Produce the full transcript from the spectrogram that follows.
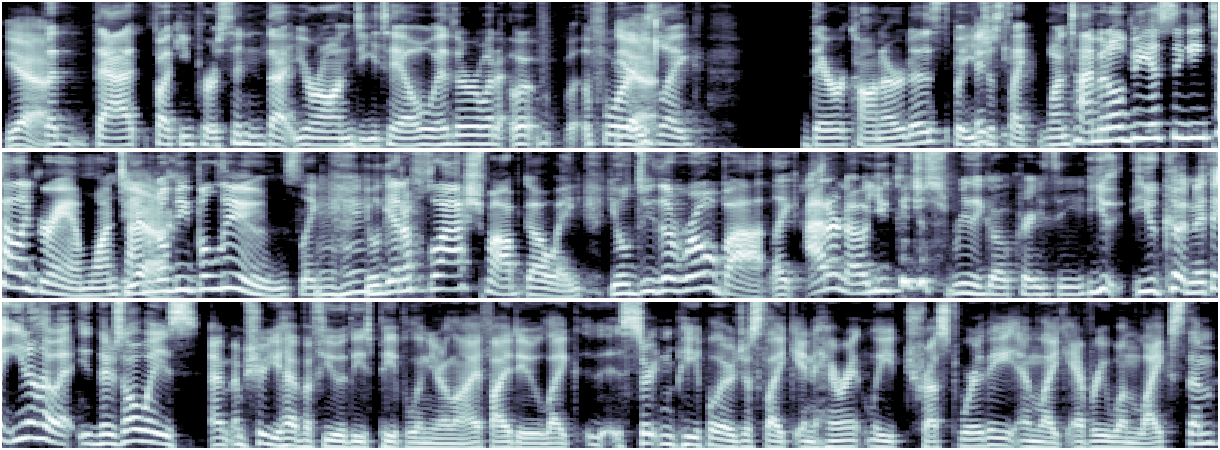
Yeah. that that fucking person that you're on detail with or what uh, for Yeah. is like they're a con artist but you just like one time it'll be a singing telegram one time Yeah. Mm-hmm. it'll be balloons like you'll get a flash mob going you'll do the robot like i don't know you could just really go crazy You you could, and I think you know how there's always. I'm, I'm sure you have a few of these people in your life. I do. Like certain people are just like inherently trustworthy, and like everyone likes them.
